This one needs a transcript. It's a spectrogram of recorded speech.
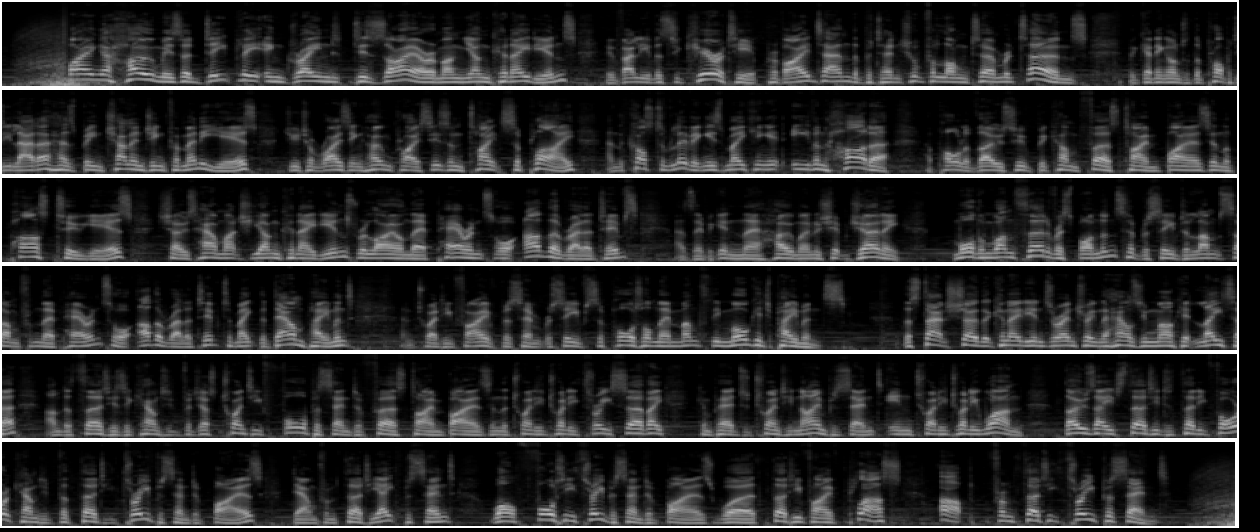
Buying a home is a deeply ingrained desire among young Canadians who value the security it provides and the potential for long term returns. But getting onto the property ladder has been challenging for many years due to rising home prices and tight supply, and the cost of living is making it even harder. A poll of those who've become first time buyers in the past two years shows how much young Canadians rely on their parents or other relatives as they begin their home ownership journey. More than one third of respondents had received a lump sum from their parents or other relative to make the down payment, and 25% received support on their monthly mortgage payments. The stats show that Canadians are entering the housing market later. Under 30s accounted for just 24% of first time buyers in the 2023 survey, compared to 29% in 2021. Those aged 30 to 34 accounted for 33% of buyers, down from 38%, while 43% of buyers were 35 plus, up from 33%.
